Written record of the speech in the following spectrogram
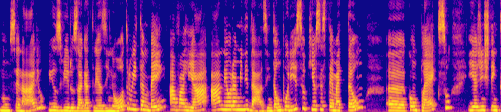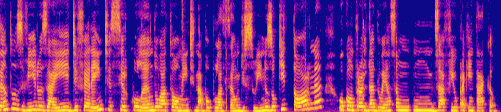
num cenário e os vírus H3 em outro, e também avaliar a neuraminidase. Então, por isso que o sistema é tão uh, complexo e a gente tem tantos vírus aí diferentes circulando atualmente na população de suínos, o que torna o controle da doença um, um desafio para quem está a campo.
